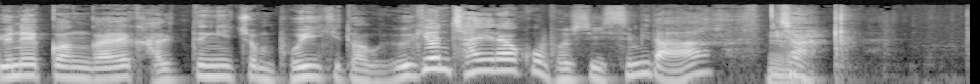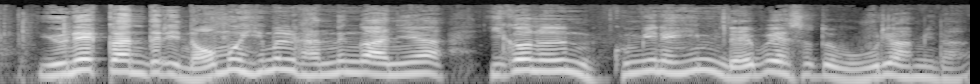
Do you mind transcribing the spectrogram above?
윤핵관과의 갈등이 좀 보이기도 하고 의견 차이라고 볼 수 있습니다. 음. 자, 윤핵관들이 너무 힘을 갖는 거 아니야? 이거는 국민의힘 내부에서도 우려합니다.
